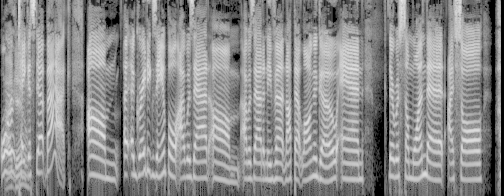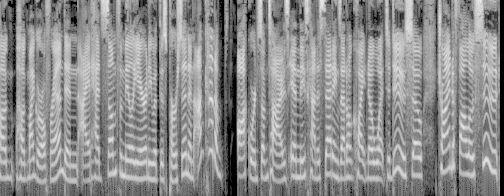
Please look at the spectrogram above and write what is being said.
or Mm. I take a step back. Um, a, a great example. I was at um, I was at an event not that long ago, and there was someone that I saw hug hug my girlfriend, and I had had some familiarity with this person, and I'm kind of awkward sometimes in these kind of settings. I don't quite know what to do, so trying to follow suit.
